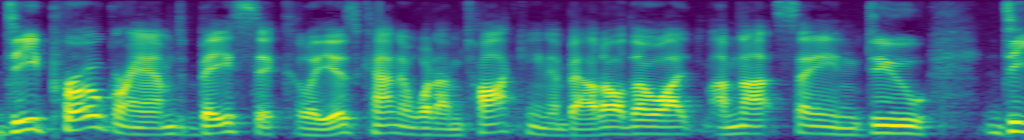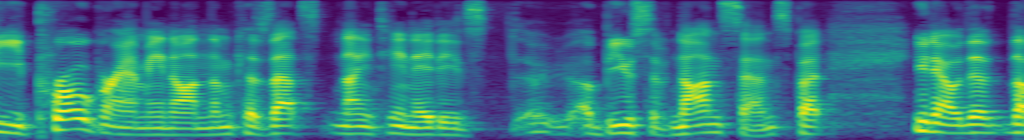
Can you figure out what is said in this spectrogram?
deprogrammed basically is kind of what I'm talking about. Although I, am not saying do deprogramming on them because that's 1980s uh, abusive nonsense. But you know the, the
